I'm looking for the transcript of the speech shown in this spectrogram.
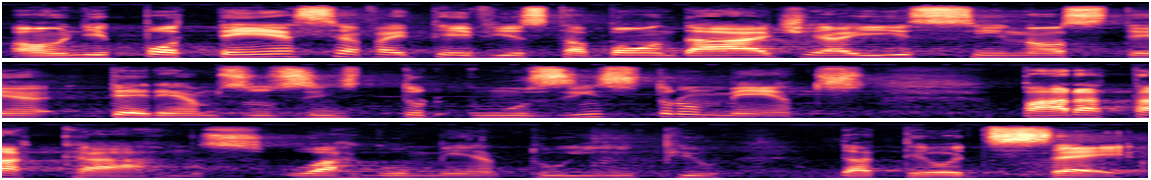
a onipotência, vai ter visto a bondade, aí sim nós teremos os, instru os instrumentos para atacarmos o argumento ímpio da Teodiceia.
